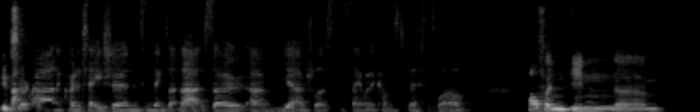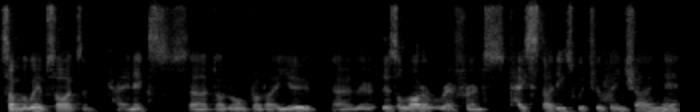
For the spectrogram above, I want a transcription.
exactly. background accreditations and things like that so um, yeah i'm sure that's the same when it comes to this as well often in um, some of the websites at knx.org.au you know, there, there's a lot of reference case studies which have been shown there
